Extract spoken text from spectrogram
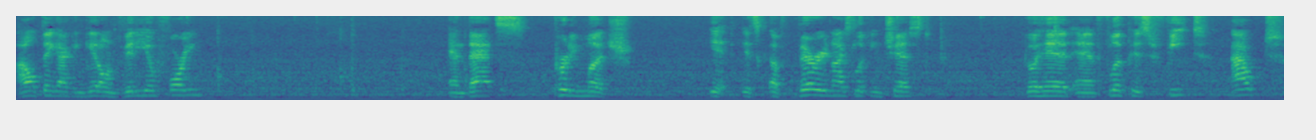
I don't think I can get on video for you and that's pretty much it. It's a very nice looking chest. Go ahead and flip his feet out.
